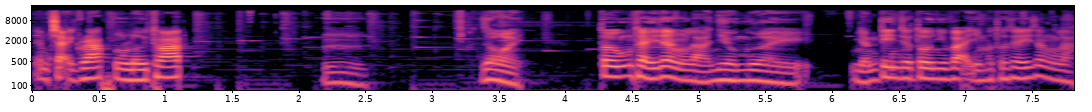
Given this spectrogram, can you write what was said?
Em chạy grab không có lối thoát. Ừ. rồi, tôi cũng thấy rằng là nhiều người nhắn tin cho tôi như vậy, nhưng mà tôi thấy rằng là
